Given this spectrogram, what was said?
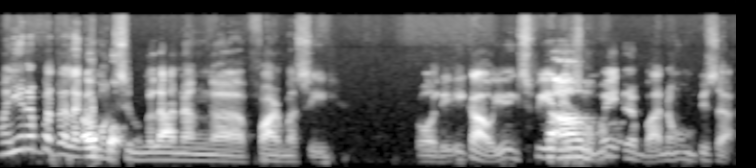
Mahirap ba talaga opo. magsimula ng uh, pharmacy, Rolly? Ikaw, yung experience um, mo, mahirap ba nung umpisa?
